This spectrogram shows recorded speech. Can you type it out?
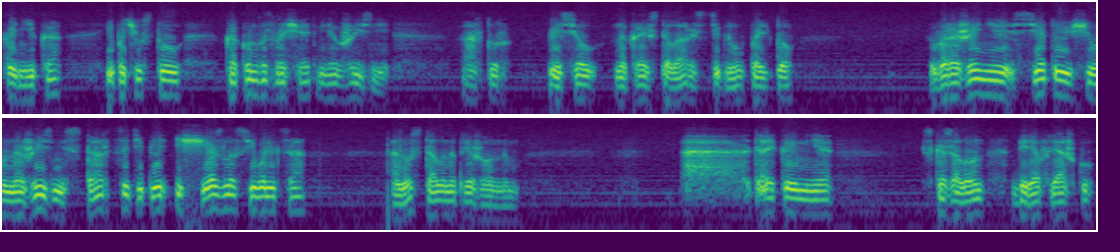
коньяка и почувствовал, как он возвращает меня к жизни. Артур присел на край стола, расстегнул пальто — Выражение сетующего на жизнь старца теперь исчезло с его лица. Оно стало напряженным. «Дай-ка и мне», — сказал он, беря фляжку.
